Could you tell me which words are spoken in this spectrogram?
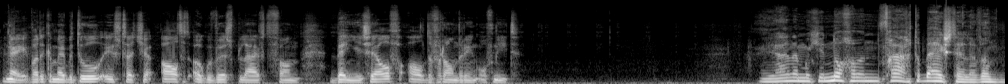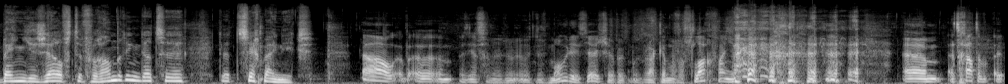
Nee, wat ik ermee bedoel is dat je altijd ook bewust blijft van ben je zelf al de verandering of niet. Ja, dan moet je nog een vraag erbij stellen. Want ben je zelf de verandering? Dat, dat zegt mij niks. Nou, uh, het is mooi dit. Jeetje, ik raak helemaal van slag van je. um, het gaat er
